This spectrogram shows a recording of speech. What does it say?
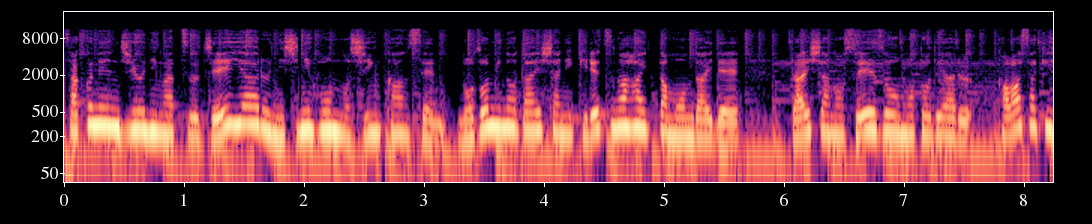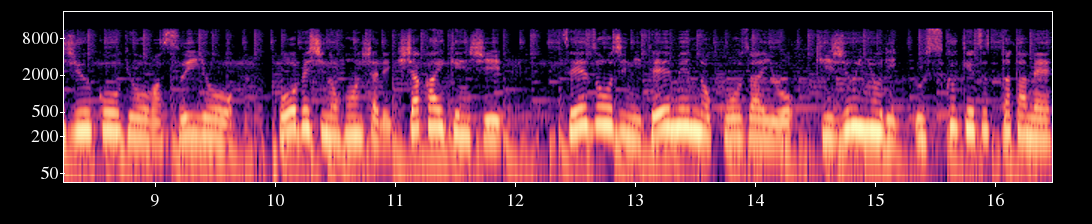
昨年12月 JR 西日本の新幹線のぞみの台車に亀裂が入った問題で台車の製造元である川崎重工業は水曜神戸市の本社で記者会見し製造時に底面の鋼材を基準より薄く削ったため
